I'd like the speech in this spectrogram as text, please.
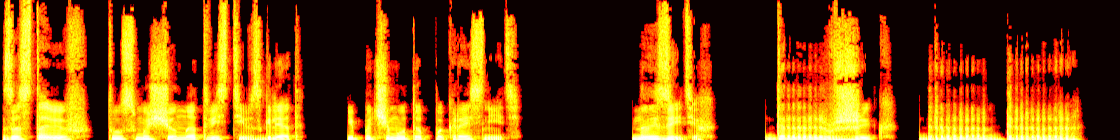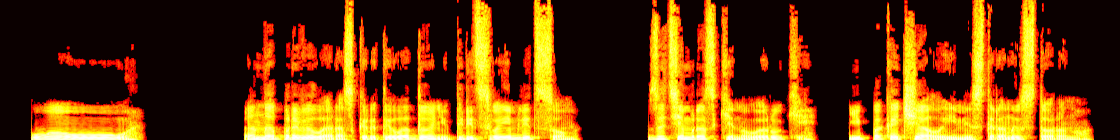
заставив ту смущенно отвести взгляд и почему-то покраснеть. «Ну из этих. Дрррр-вжик, дрррр-дрррр, вау!» Она провела раскрытой ладонью перед своим лицом, затем раскинула руки и покачала ими стороны в сторону.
